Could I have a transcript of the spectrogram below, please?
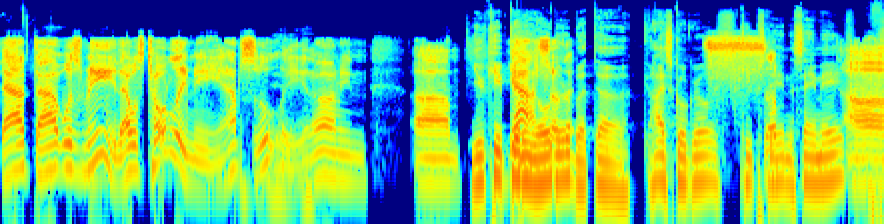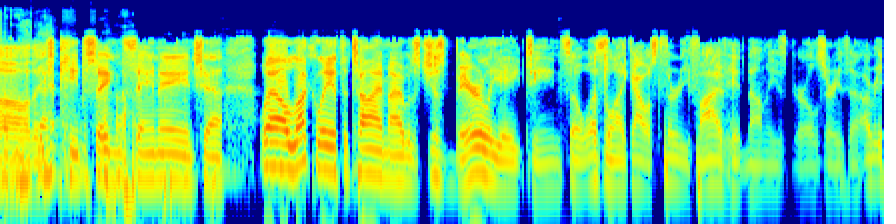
That that was me. That was totally me. Absolutely. You know, I mean, um, You keep Yeah, getting so older, that- but the high school girls keep Some- staying the same age. Oh, like they keep saying the same age. Yeah. Well, luckily at the time I was just barely 18, so it wasn't like I was 35 hitting on these girls or anything. I mean,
